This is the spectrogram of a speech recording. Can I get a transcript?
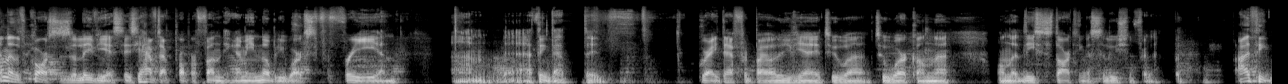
And then, of course, as Olivier says, you have to have proper funding. I mean, nobody works for free, and um, I think that the great effort by Olivier to uh, to work on uh, on at least starting a solution for that. But I think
